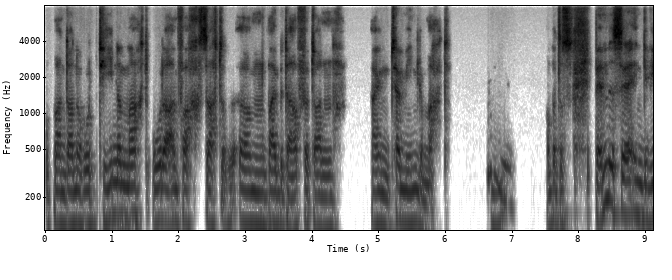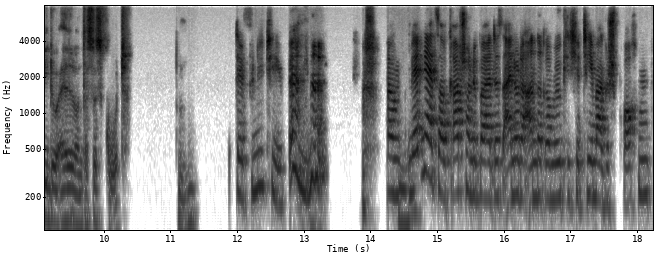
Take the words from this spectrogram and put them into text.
ob man da eine Routine macht oder einfach sagt, ähm, bei Bedarf wird dann ein Termin gemacht. Mhm. Aber das BEM ist sehr individuell und das ist gut. Mhm. Definitiv. ähm, mhm. wir hatten ja jetzt auch gerade schon über das ein oder andere mögliche Thema gesprochen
